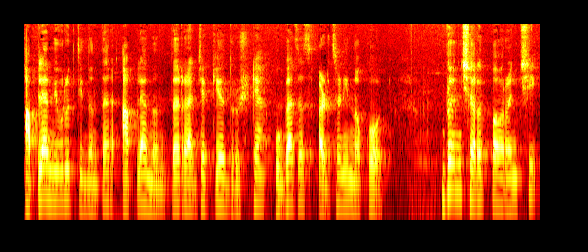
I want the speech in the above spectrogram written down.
आपल्या निवृत्तीनंतर आपल्यानंतर राजकीयदृष्ट्या उगाच अडचणी नकोत म्हणून शरद पवारांची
